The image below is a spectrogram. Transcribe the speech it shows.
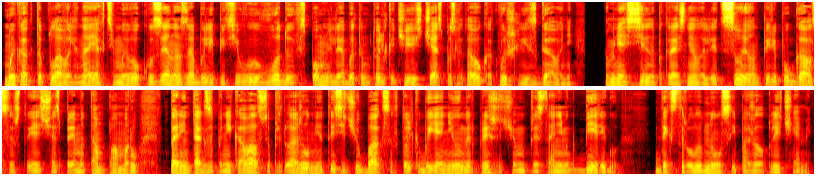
Мы как-то плавали на яхте моего кузена, забыли питьевую воду и вспомнили об этом только через час после того, как вышли из гавани. У меня сильно покраснело лицо, и он перепугался, что я сейчас прямо там помру. Парень так запаниковал, что предложил мне тысячу баксов, только бы я не умер, прежде чем мы пристанем к берегу. Декстер улыбнулся и пожал плечами.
